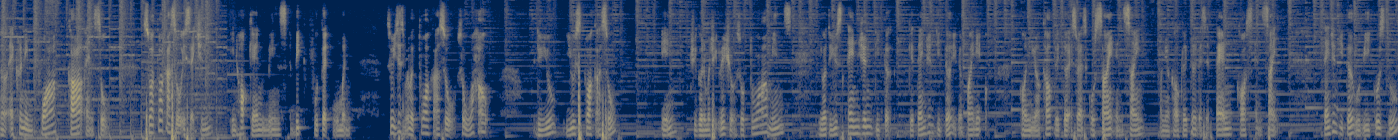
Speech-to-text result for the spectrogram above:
uh, acronym TUA, KA and SO. So TUA, KA, SO is actually in Hokkien means big-footed woman. So you just remember TUA, KA, SO. So how do you use TUA, KA, SO in trigonometric ratio? So TUA means you have to use tangent theta. Okay, tangent theta, you can find it on your calculator as well as cosine and sine on your calculator. There's a tan, cos and sine. Tangent theta will be equals to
